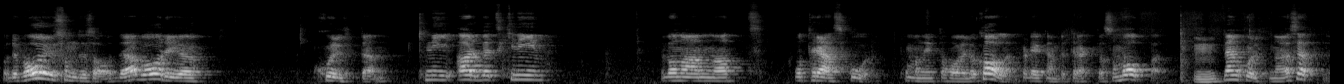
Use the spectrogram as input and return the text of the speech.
Och det var ju som du sa, där var det ju skylten. Kniv, arbetskniv. Det var något annat. Och träskor får man inte ha i lokalen för det kan betraktas som vapen. Mm. Den skylten har jag sett nu.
